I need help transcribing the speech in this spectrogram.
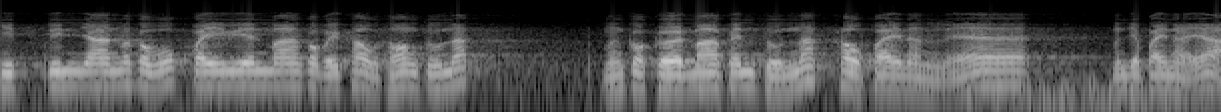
จิตวิญญาณมันก็วกไปเวียนมาก็ไปเข้าท้องสุนัขมันก็เกิดมาเป็นสุนัขเข้าไปนั่นแหละ มันจะไปไหนอะ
